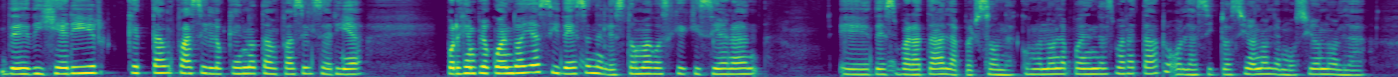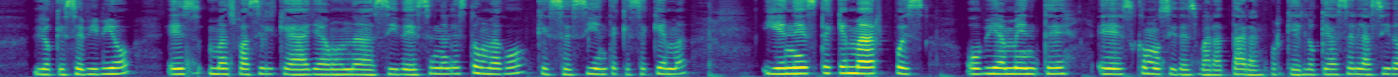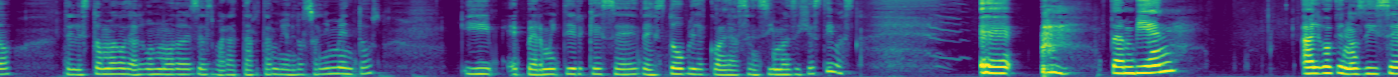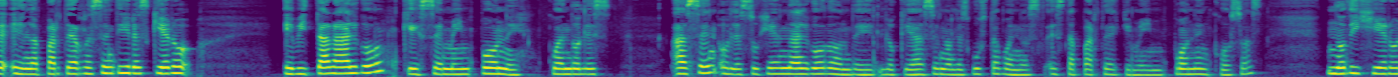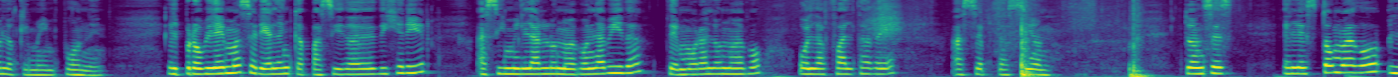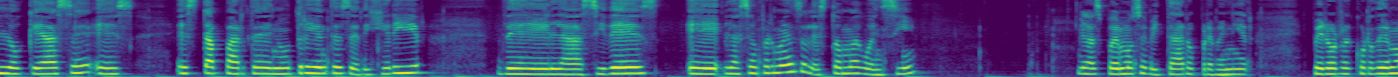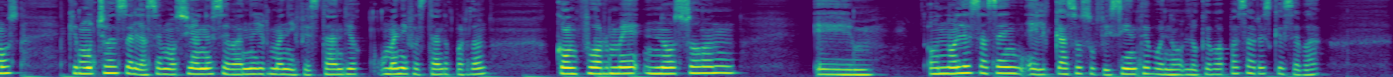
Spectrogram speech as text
de digerir qué tan fácil o qué no tan fácil sería, por ejemplo, cuando hay acidez en el estómago es que quisieran eh, desbaratar a la persona, como no la pueden desbaratar o la situación o la emoción o la lo que se vivió, es más fácil que haya una acidez en el estómago que se siente que se quema. Y en este quemar pues obviamente es como si desbarataran porque lo que hace el ácido del estómago de algún modo es desbaratar también los alimentos y eh, permitir que se desdoble con las enzimas digestivas. Eh, también algo que nos dice en la parte de resentir es quiero evitar algo que se me impone cuando les hacen o les sugieren algo donde lo que hacen no les gusta, bueno, es esta parte de que me imponen cosas, no digiero lo que me imponen. El problema sería la incapacidad de digerir, asimilar lo nuevo en la vida, temor a lo nuevo o la falta de aceptación. Entonces, el estómago lo que hace es esta parte de nutrientes de digerir, de la acidez, eh, las enfermedades del estómago en sí las podemos evitar o prevenir, pero recordemos que muchas de las emociones se van a ir manifestando, manifestando, perdón, conforme no son em, o no les hacen el caso suficiente. Bueno, lo que va a pasar es que se va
